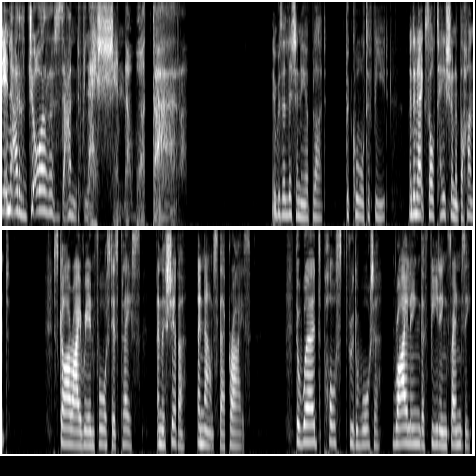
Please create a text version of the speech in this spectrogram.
in our jaws and flesh in the water. It was a litany of blood, the call to feed, and an exaltation of the hunt. Eye reinforced his place, and the shiver announced their prize. The words pulsed through the water, riling the feeding frenzy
